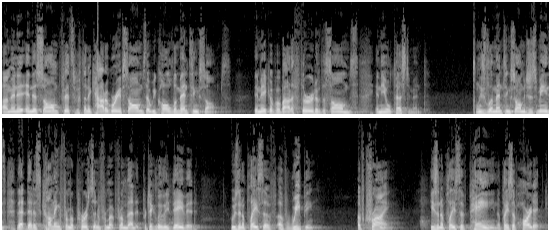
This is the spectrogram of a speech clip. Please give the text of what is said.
Um, and, it, and this psalm fits within a category of psalms that we call lamenting psalms. They make up about a third of the psalms in the Old Testament. these lamenting psalms, just means that, that is coming from a person, from, a, from particularly David, who's in a place of, of weeping, of crying. He's in a place of pain, a place of heartache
